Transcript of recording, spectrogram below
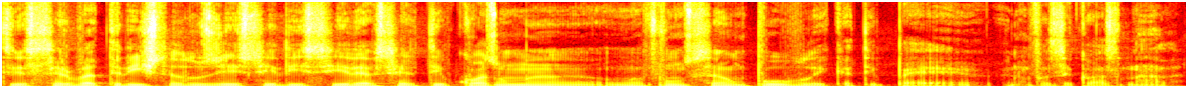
de ser baterista dos ACDC deve ser tipo quase uma, uma função pública, tipo é não fazer quase nada.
